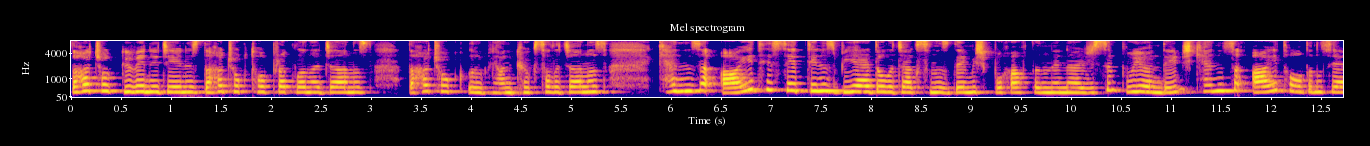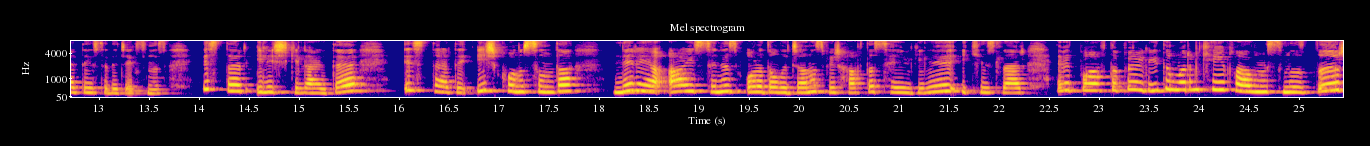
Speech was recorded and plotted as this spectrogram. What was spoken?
Daha çok güveneceğiniz, daha çok topraklanacağınız, daha çok e, yani kök salacağınız kendinize ait hissettiğiniz bir yerde olacaksınız demiş bu haftanın enerjisi bu yöndeymiş. Kendinize ait olduğunuz yerde hissedeceksiniz. İster ilişkilerde ister de iş konusunda nereye aitseniz orada olacağınız bir hafta sevgili ikizler. Evet bu hafta böyleydi. Umarım keyif almışsınızdır.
